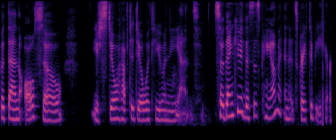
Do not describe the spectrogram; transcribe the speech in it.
but then also you still have to deal with you in the end. So thank you. This is Pam, and it's great to be here.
